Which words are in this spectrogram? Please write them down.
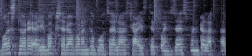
बसद्वारे अलिबाग शहरापर्यंत पोहोचायला चाळीस ते पंचेचाळीस मिनटं लागतात.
